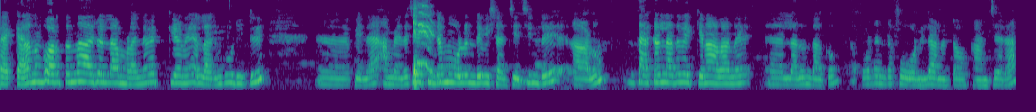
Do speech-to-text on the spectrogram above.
വെക്കാനൊന്നും പുറത്തുനിന്ന് ആരുമല്ല. നമ്മൾ തന്നെ വെക്കുകയാണ് എല്ലാരും കൂടിയിട്ട്. പിന്നെ അമ്മേന്റെ ചേച്ചിന്റെ മോളുണ്ട്. വിശാൽ ചേച്ചി ഉണ്ട് ആളും തിരക്കല്ലാതെ വെക്കണ ആളാണ്. എല്ലാതും ഉണ്ടാക്കും. അപ്പോൾ എന്റെ ഫോണിലാണ് കേട്ടോ കാണിച്ചു തരാം.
